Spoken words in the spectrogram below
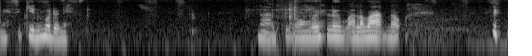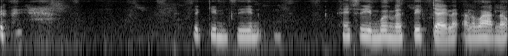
เนี่ยสิกินหมดเดี๋ยวนี้นานพี่น้องเลยเริ่มอารวาสแล้ว จะกินซีน ให้ซีมเบิ่งแล้วติดใจและอารวาสแล้ว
